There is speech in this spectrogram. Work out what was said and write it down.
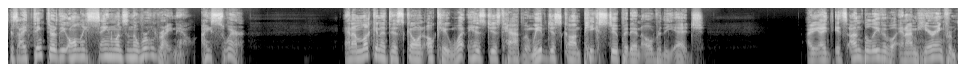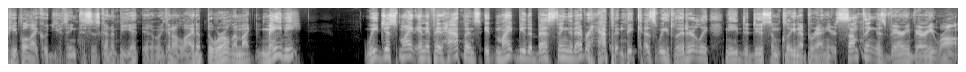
Cuz I think they're the only sane ones in the world right now. I swear. And I'm looking at this going, okay, what has just happened? We've just gone peak stupid and over the edge. I, I it's unbelievable. And I'm hearing from people like, oh, do you think this is going to be it? Are we going to light up the world? I'm like, maybe. We just might. And if it happens, it might be the best thing that ever happened because we literally need to do some cleanup around here. Something is very, very wrong.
